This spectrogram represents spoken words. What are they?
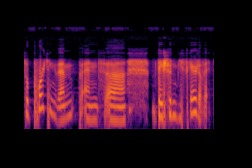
supporting them, and uh, they shouldn't be scared of it.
